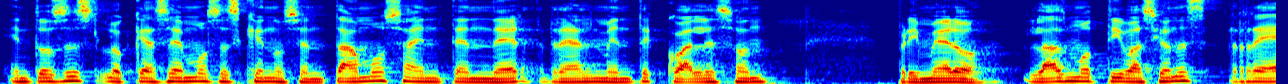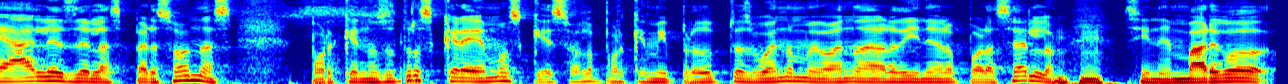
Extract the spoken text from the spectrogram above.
Entonces lo que hacemos es que nos sentamos a entender realmente cuáles son Primero, las motivaciones reales de las personas, porque nosotros creemos que solo porque mi producto es bueno me van a dar dinero por hacerlo. Sin embargo,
